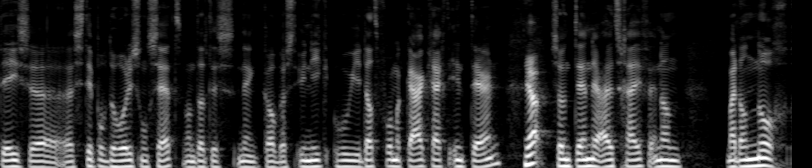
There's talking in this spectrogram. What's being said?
deze uh, stip op de horizon zet. Want dat is denk ik al best uniek, hoe je dat voor elkaar krijgt intern. Ja. Zo'n tender uitschrijven en dan, maar dan nog,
